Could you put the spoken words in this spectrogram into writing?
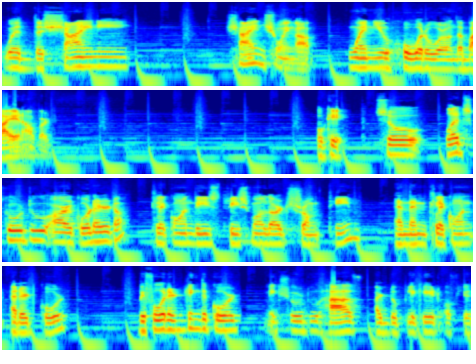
with the shiny shine showing up when you hover over on the buy it now button okay so let's go to our code editor click on these three small dots from theme and then click on edit code before editing the code make sure to have a duplicate of your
